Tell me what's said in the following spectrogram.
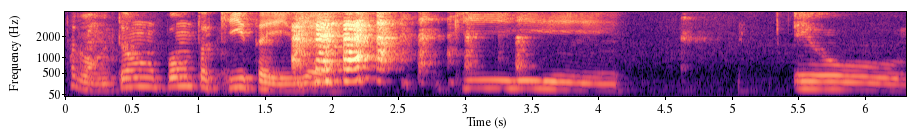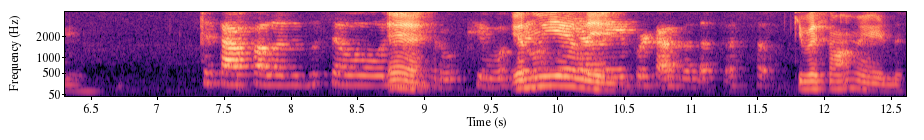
Tá bom, então o ponto aqui, Thaís, é que eu. Você tava falando do seu É, livro, que você eu não ia ler. por causa da adaptação. que vai ser uma merda.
